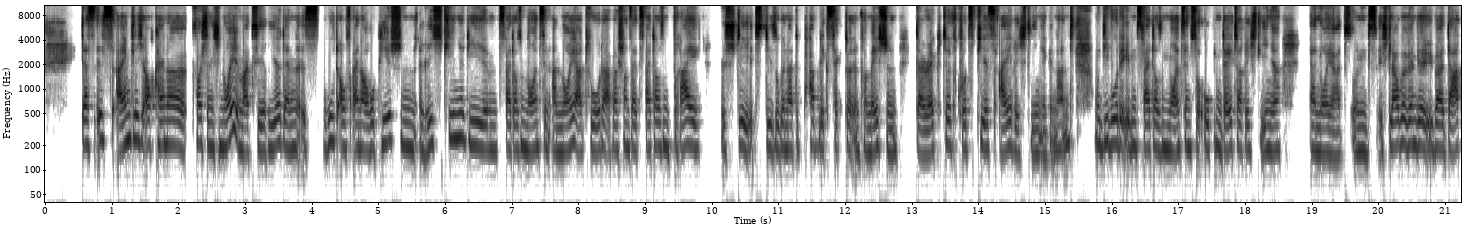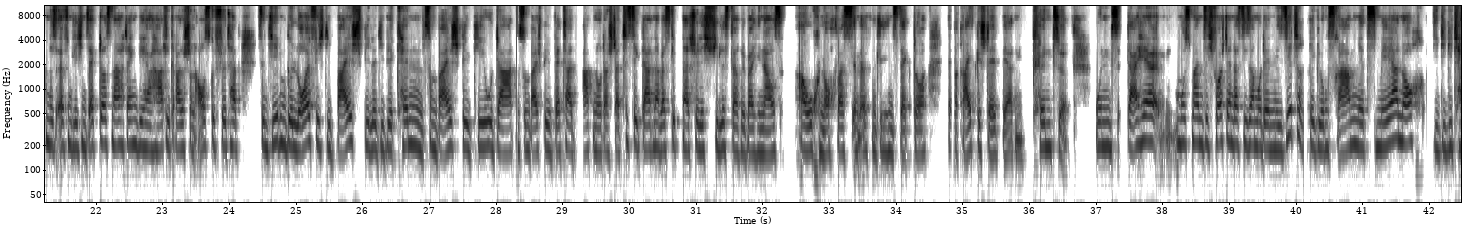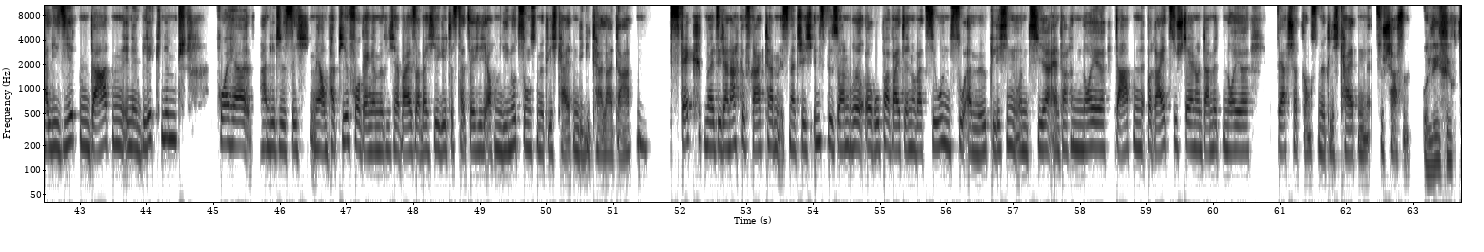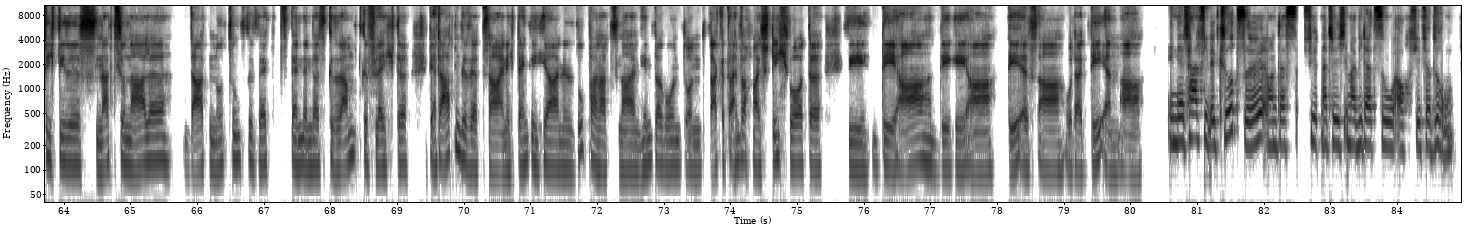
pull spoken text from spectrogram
Das ist eigentlich auch keine vollständig neue Materie, denn es beruht auf einer europäischen Richtlinie, die 2019 erneuert wurde, aber schon seit 2003 besteht, die sogenannte Public Sector Information Directive, kurz PSI-Richtlinie genannt. Und die wurde eben 2019 zur Open Data Richtlinie erneuert. Und ich glaube, wenn wir über Daten des öffentlichen Sektors nachdenken, wie Herr Hartl gerade schon ausgeführt hat, sind jedem geläufig die Beispiele, die wir kennen, zum Beispiel Geodaten, zum Beispiel Wetterdaten oder Statistikdaten. Aber es gibt natürlich vieles darüber hinaus auch noch, was im öffentlichen Sektor bereitgestellt werden könnte. Und daher muss man sich vorstellen, dass dieser modernisierte Regelungsrahmen jetzt mehr noch die digitalisierten Daten in den Blick nimmt Vorher handelte es sich mehr um Papiervorgänge möglicherweise, aber hier geht es tatsächlich auch um die Nutzungsmöglichkeiten digitaler Daten. Zweck, weil Sie danach gefragt haben, ist natürlich insbesondere europaweite Innovationen zu ermöglichen und hier einfach neue Daten bereitzustellen und damit neue Wertschöpfungsmöglichkeiten zu schaffen. Und wie fügt sich dieses nationale Datennutzungsgesetz denn in das Gesamtgeflechte der Datengesetze ein? Ich denke hier an den supranationalen Hintergrund und sage jetzt einfach mal Stichworte wie DA, DGA, DSA oder DMA. In der Tat viele Kürzel und das führt natürlich immer wieder zu auch viel Verwirrung.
